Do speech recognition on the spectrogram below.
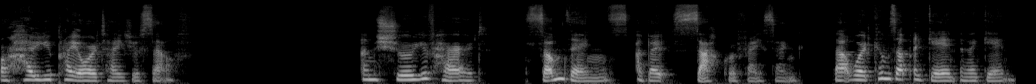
or how you prioritise yourself. I'm sure you've heard some things about sacrificing. That word comes up again and again.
